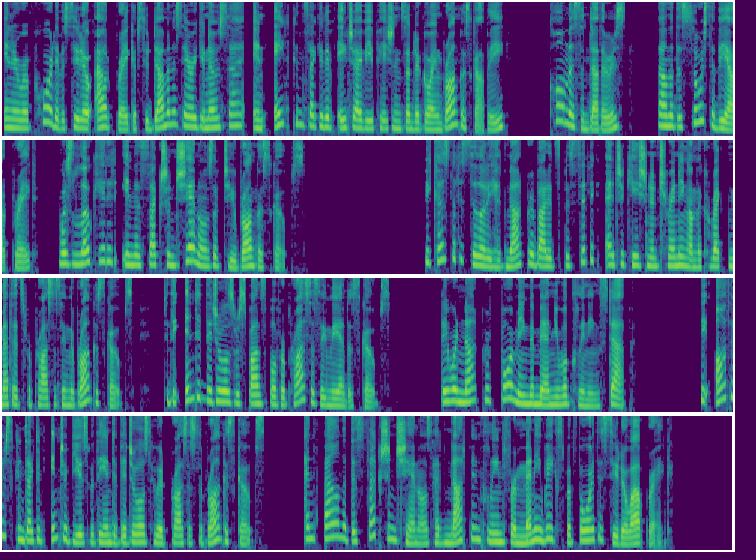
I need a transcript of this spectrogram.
In a report of a pseudo outbreak of Pseudomonas aeruginosa in eight consecutive HIV patients undergoing bronchoscopy, Kolmos and others found that the source of the outbreak was located in the suction channels of two bronchoscopes. Because the facility had not provided specific education and training on the correct methods for processing the bronchoscopes, to the individuals responsible for processing the endoscopes. They were not performing the manual cleaning step. The authors conducted interviews with the individuals who had processed the bronchoscopes and found that the suction channels had not been cleaned for many weeks before the pseudo outbreak.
